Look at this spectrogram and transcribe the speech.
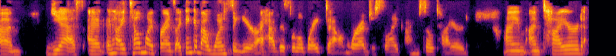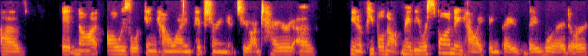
Um, Yes. And, and I tell my friends, I think about once a year, I have this little breakdown where I'm just like, I'm so tired. I'm, I'm tired of it not always looking how I'm picturing it to. I'm tired of, you know, people not maybe responding how I think they, they would or,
